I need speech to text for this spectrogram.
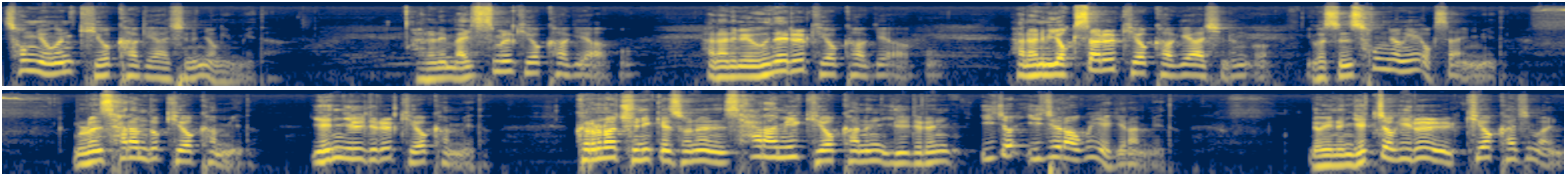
성령은 기억하게 하시는 영입니다. 하나님의 말씀을 기억하게 하고 하나님의 은혜를 기억하게 하고 하나님의 역사를 기억하게 하시는 것 이것은 성령의 역사입니다. 물론 사람도 기억합니다. 옛 일들을 기억합니다. 그러나 주님께서는 사람이 기억하는 일들은 잊어, 잊으라고 얘기를 합니다. 너희는 옛적 일을 기억하지 말며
